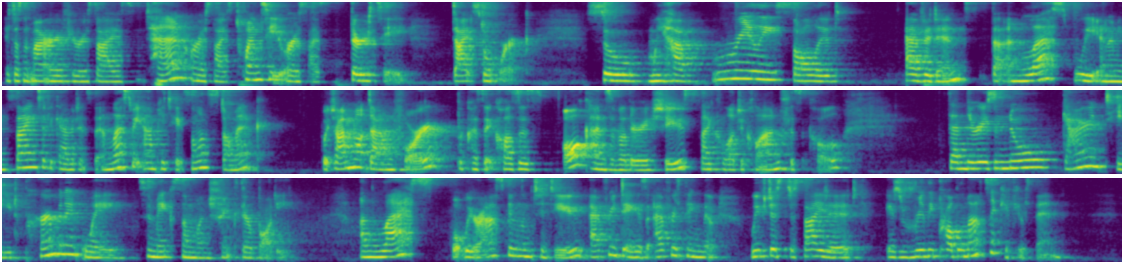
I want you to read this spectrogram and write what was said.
It doesn't matter if you're a size 10 or a size 20 or a size 30, diets don't work. So we have really solid evidence that unless we, and I mean scientific evidence, that unless we amputate someone's stomach, which I'm not down for because it causes all kinds of other issues, psychological and physical, then there is no guaranteed permanent way to make someone shrink their body. Unless what we are asking them to do every day is everything that we've just decided is really problematic if you're thin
